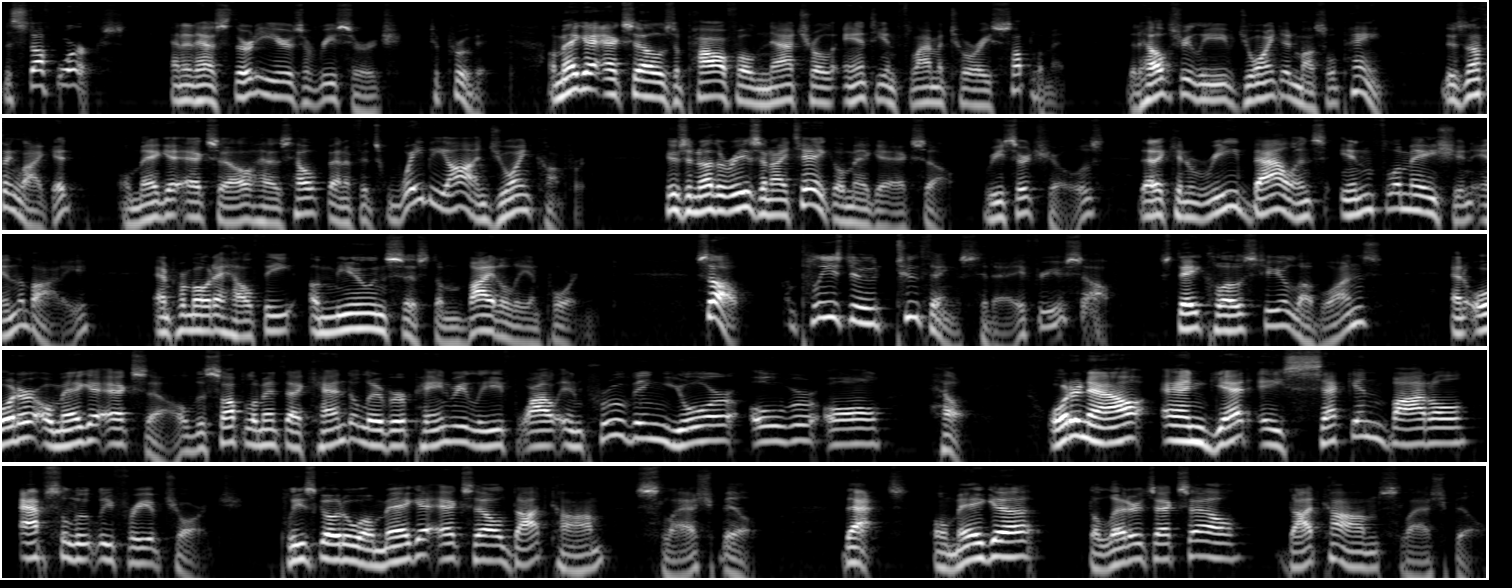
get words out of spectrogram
The stuff works, and it has 30 years of research to prove it. Omega XL is a powerful natural anti inflammatory supplement that helps relieve joint and muscle pain. There's nothing like it. Omega XL has health benefits way beyond joint comfort. Here's another reason I take Omega XL. Research shows that it can rebalance inflammation in the body and promote a healthy immune system, vitally important. So, please do two things today for yourself. Stay close to your loved ones and order Omega XL, the supplement that can deliver pain relief while improving your overall health. Order now and get a second bottle absolutely free of charge. Please go to omegaxl.com slash bill. That's omega, the letters xl.com slash bill.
